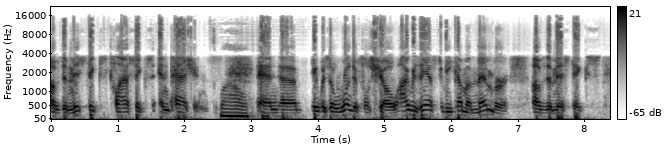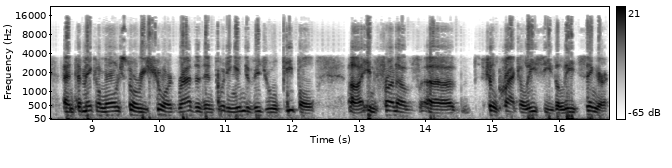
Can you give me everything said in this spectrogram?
of the Mystics, Classics, and Passions Wow. and uh, it was a wonderful show. I was asked to become a member of the Mystics, and to make a long story short, rather than putting individual people uh, in front of uh, Phil Cracolici, the lead singer,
